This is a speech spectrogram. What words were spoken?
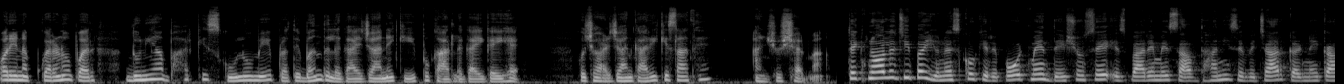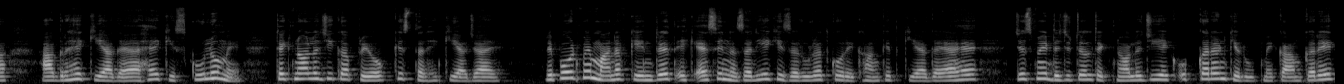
और इन उपकरणों पर दुनिया भर के स्कूलों में प्रतिबंध लगाए जाने की पुकार लगाई गई है। कुछ और जानकारी के साथ हैं अंशु शर्मा। टेक्नोलॉजी पर यूनेस्को की रिपोर्ट में देशों से इस बारे में सावधानी से विचार करने का आग्रह किया गया है कि स्कूलों में टेक्नोलॉजी का प्रयोग किस तरह किया जाए। रिपोर्ट में मानव केंद्रित एक ऐसे नज़रिए की ज़रूरत को रेखांकित किया गया है, जिसमें डिजिटल टेक्नोलॉजी एक उपकरण के रूप में काम करे,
